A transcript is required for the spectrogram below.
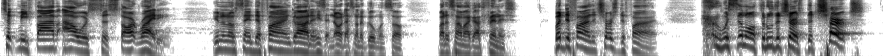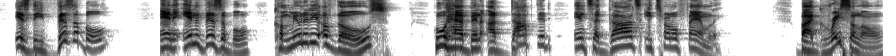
took me five hours to start writing. You know what I'm saying? Define God. And he said, no, that's not a good one. So by the time I got finished. But define, the church defined. We're still on through the church. The church is the visible and invisible community of those who have been adopted into God's eternal family by grace alone,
